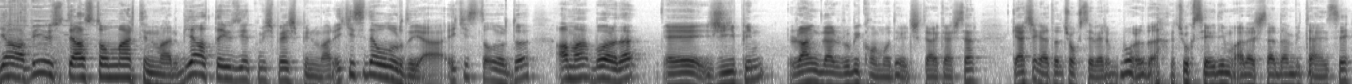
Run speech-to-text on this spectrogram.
Ya bir üstte Aston Martin var. Bir altta 175 bin var. İkisi de olurdu ya. İkisi de olurdu. Ama bu arada e, Jeep'in Wrangler Rubicon modeli çıktı arkadaşlar. Gerçek hayatta da çok severim bu arada. çok sevdiğim araçlardan bir tanesi.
